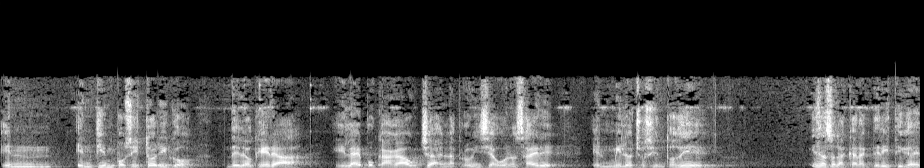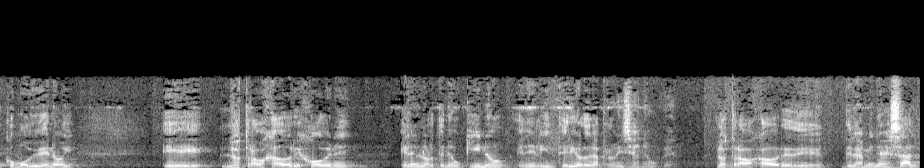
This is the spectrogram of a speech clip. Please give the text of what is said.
en, tiempos históricos de lo que era la época gaucha en la provincia de Buenos Aires en 1810. Esas son las características de cómo viven hoy eh, los trabajadores jóvenes en el norte neuquino, en el interior de la provincia de Neuquén. Los trabajadores de, las minas de sal.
